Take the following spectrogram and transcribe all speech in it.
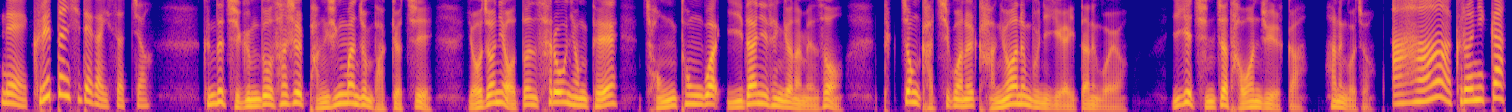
네, 그랬던 시대가 있었죠. 근데 지금도 사실 방식만 좀 바뀌었지 여전히 어떤 새로운 형태의 정통과 이단이 생겨나면서 특정 가치관을 강요하는 분위기가 있다는 거예요. 이게 진짜 다원주의일까 하는 거죠. 아하, 그러니까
